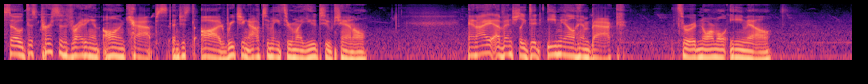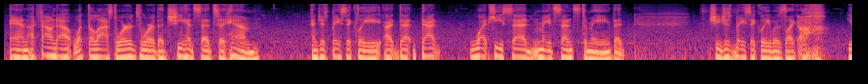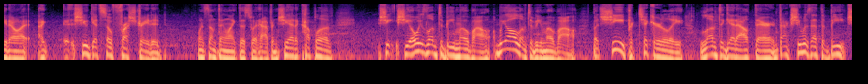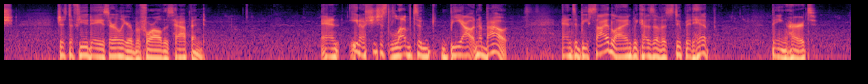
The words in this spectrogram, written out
so this person's writing it all in caps and just odd, reaching out to me through my YouTube channel. And I eventually did email him back through a normal email. And I found out what the last words were that she had said to him. And just basically uh, that that what he said made sense to me that she just basically was like, "Ugh, you know, I, I she would get so frustrated when something like this would happen. She had a couple of she she always loved to be mobile. We all love to be mobile, but she particularly loved to get out there. In fact, she was at the beach just a few days earlier before all this happened. And you know, she just loved to be out and about. And to be sidelined because of a stupid hip being hurt,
